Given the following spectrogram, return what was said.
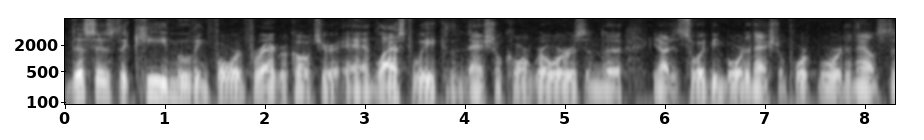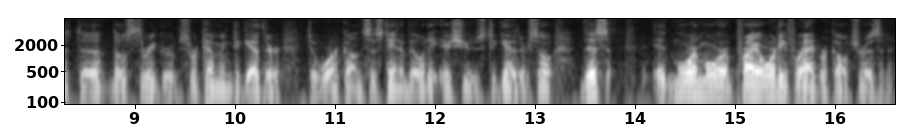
this is the key moving forward for agriculture. And last week, the National Corn Growers and the United Soybean Board and National Pork Board announced that the, those three groups were coming together to work on sustainability issues together. So this is more and more a priority for agriculture, isn't it?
